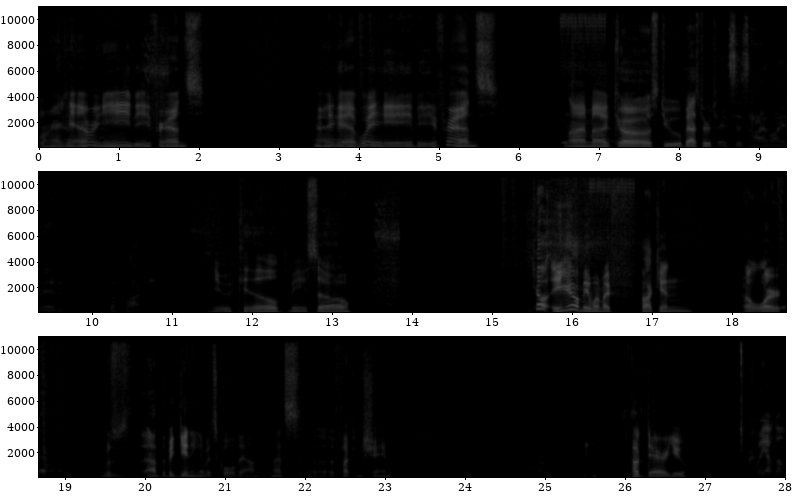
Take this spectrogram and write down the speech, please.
Why can't we be friends? Why can't we be friends? I'm a ghost, you bastard. This is highlighted. The fuck? You killed me so. You killed, me when my fucking alert was at the beginning of its cooldown. That's a fucking shame. Oh, How dare you? What y'all gonna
